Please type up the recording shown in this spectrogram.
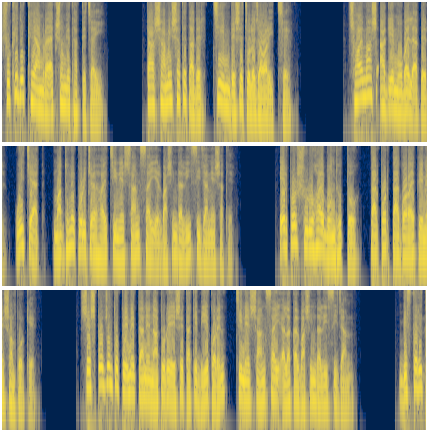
সুখে দুঃখে আমরা একসঙ্গে থাকতে চাই। তার স্বামীর সাথে তাদের চীন দেশে চলে যাওয়ার ইচ্ছে। ছয় মাস আগে মোবাইল অ্যাপের উইচ্যাট মাধ্যমে পরিচয় হয় চীনের সাংসাই এর বাসিন্দা লি সিজানের সাথে। এরপর শুরু হয় বন্ধুত্ব, তারপর তা গড়ায় প্রেমের সম্পর্কে। শেষ পর্যন্ত প্রেমের টানে নাটোরে এসে তাকে বিয়ে করেন চীনের সাংসাই এলাকার বাসিন্দা লি সিজান। বিস্তারিত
